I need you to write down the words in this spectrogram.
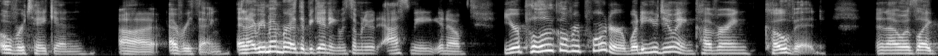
overtaken uh, everything. And I remember at the beginning when somebody would ask me, you know, you're a political reporter. What are you doing covering COVID? And I was like,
